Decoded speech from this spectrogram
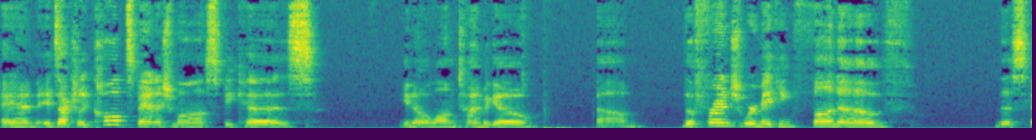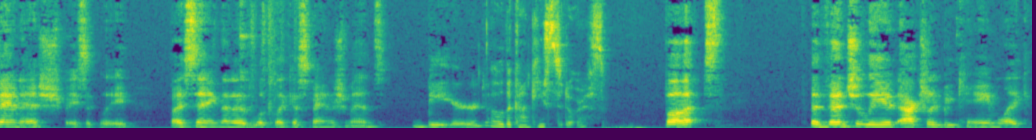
and it's actually called Spanish moss because, you know, a long time ago, um, the French were making fun of the Spanish, basically, by saying that it looked like a Spanish man's beard. Oh, the conquistadors. But eventually it actually became like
